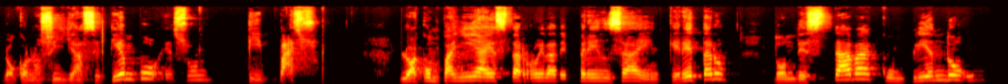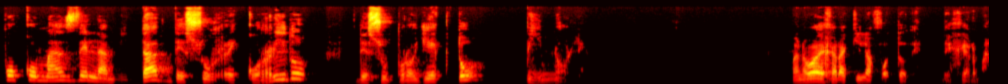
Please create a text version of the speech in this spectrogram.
Lo conocí ya hace tiempo, es un tipazo. Lo acompañé a esta rueda de prensa en Querétaro donde estaba cumpliendo un poco más de la mitad de su recorrido de su proyecto Pinole. Bueno, voy a dejar aquí la foto de, de Germán.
